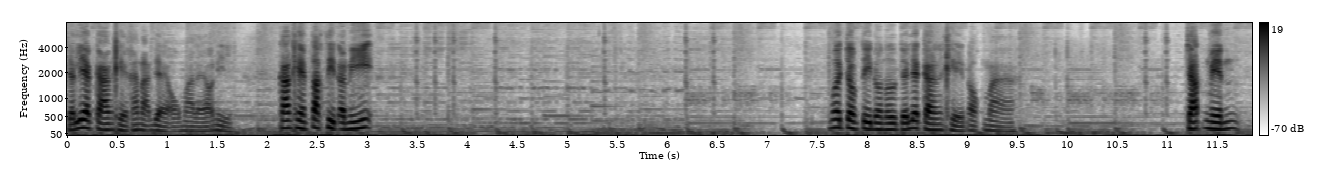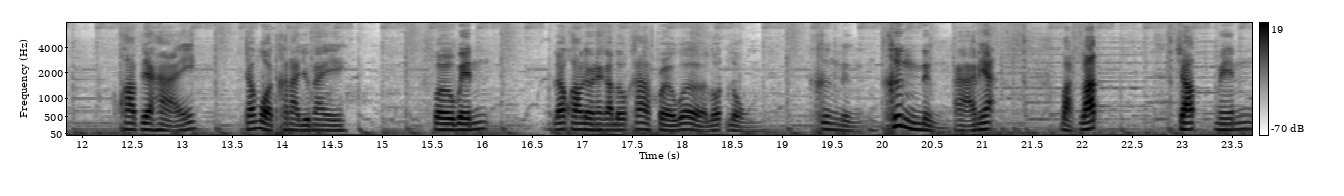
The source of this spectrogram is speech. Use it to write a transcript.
จะเรียกการแขนขนาดใหญ่ออกมาแล้วนี่ การแขนศักดิ์สิทธิ์อันนี้ เมื่อโจมตีโดนศัตรูจะเรียกการเขนออกมาจัดเมนต์ความเสียหายทั้งหมดขนาดอยู่ในเฟอร์เวนแล้วความเร็วในการลดค่าเฟอร์เวอร์ลดลงครึ่งหนึ่งครึ่งหนึ่งอะอันเนี้ยบัตรลัดจัดเมนต์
